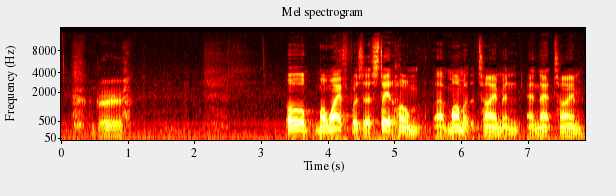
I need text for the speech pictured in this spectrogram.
Grrr. Oh, my wife was a stay at home uh, mom at the time, and, and that time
